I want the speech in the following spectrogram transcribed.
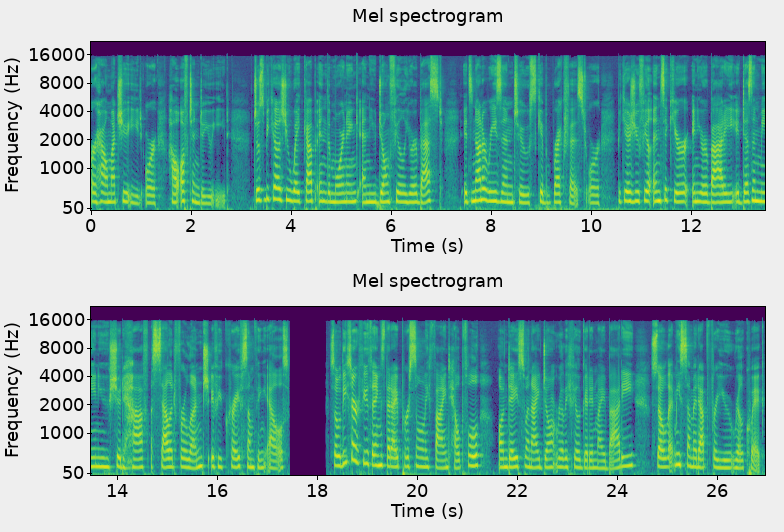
or how much you eat, or how often do you eat. Just because you wake up in the morning and you don't feel your best, it's not a reason to skip breakfast, or because you feel insecure in your body, it doesn't mean you should have a salad for lunch if you crave something else. So, these are a few things that I personally find helpful on days when I don't really feel good in my body. So let me sum it up for you real quick.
